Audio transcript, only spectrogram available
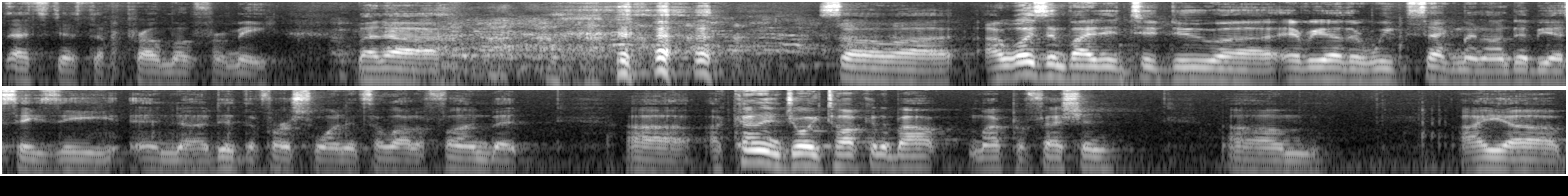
that's just a promo for me. But uh, so uh, I was invited to do uh, every other week segment on WSAZ and uh, did the first one. It's a lot of fun, but uh, I kind of enjoy talking about my profession. Um, I uh,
